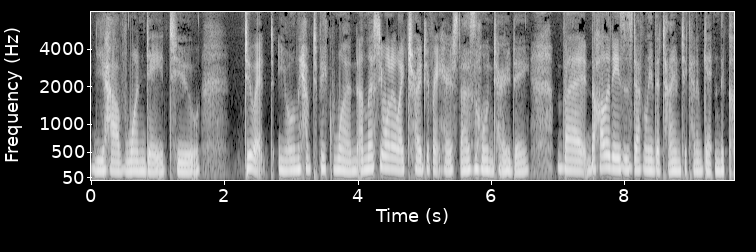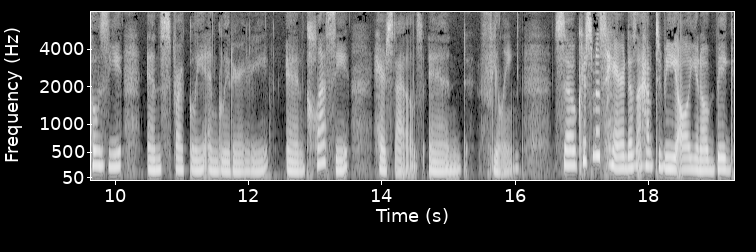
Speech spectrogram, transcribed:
you have one day to do it. You only have to pick one unless you want to like try different hairstyles the whole entire day. But the holidays is definitely the time to kind of get in the cozy and sparkly and glittery and classy hairstyles and feeling. So Christmas hair doesn't have to be all, you know, big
